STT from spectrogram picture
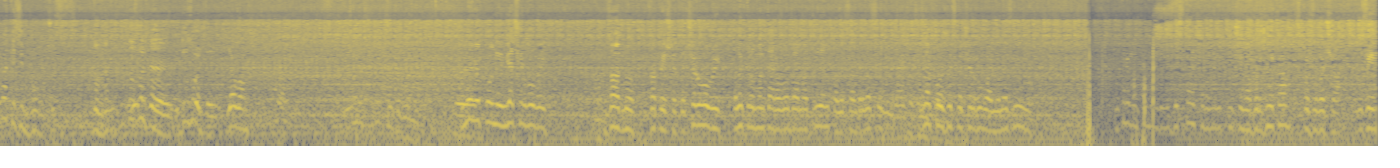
Давайте зі мною. Добре, дозвольте, дозвольте, я вам. Ми виконуємо, я черговий, заодно запишете, черговий електромонтер Володимир Матвієнко, Олександр Васильович. Знаходжусь на чергуванні на зміні. Отримав команду від диспетчера на відключення боржника, споживача. Він.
